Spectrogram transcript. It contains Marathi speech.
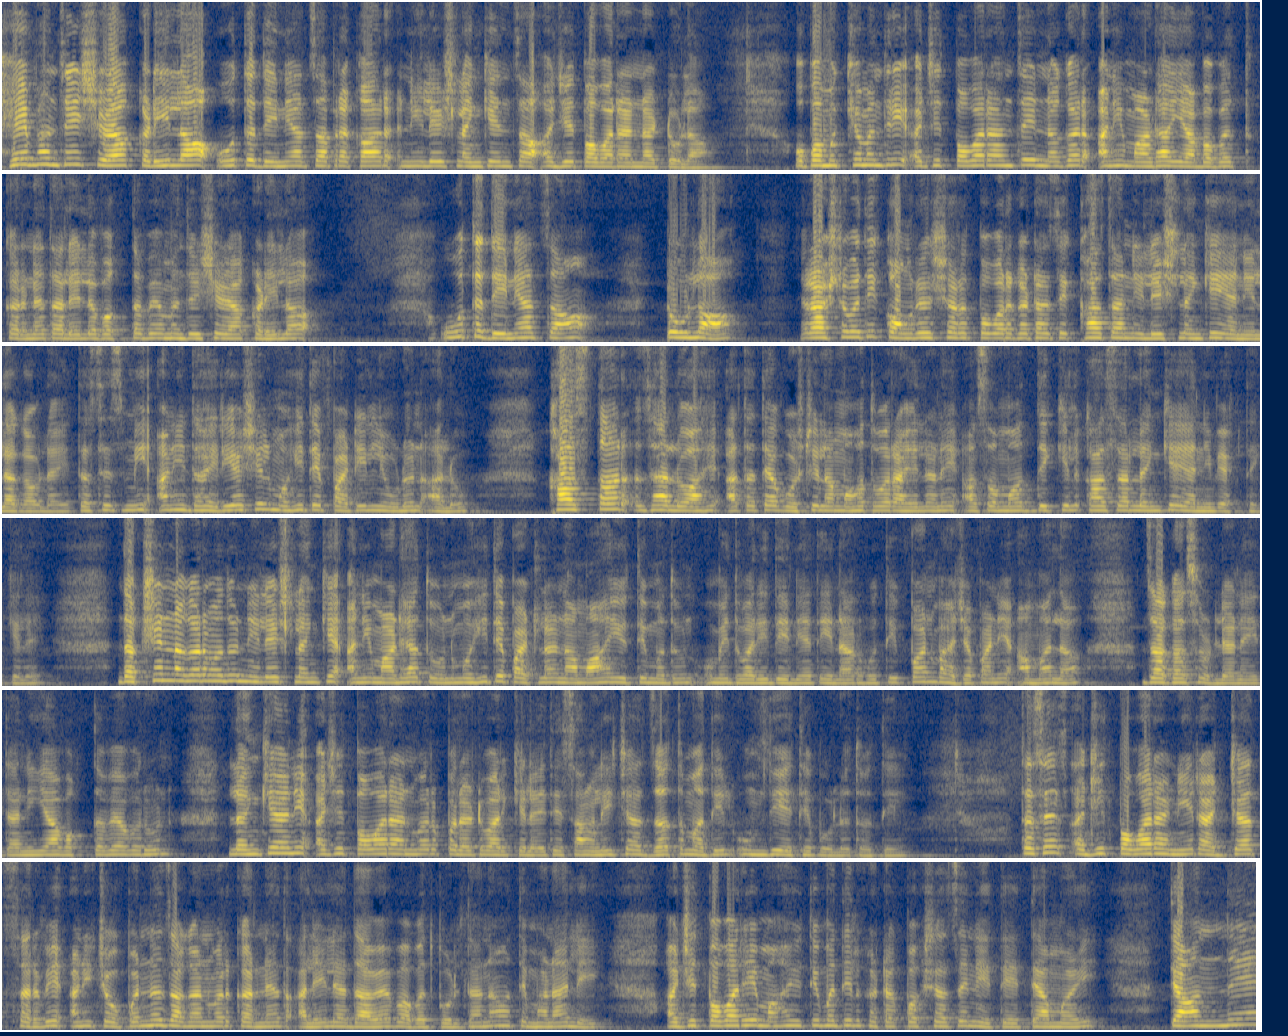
हे म्हणजे शिळा कढीला ओत देण्याचा प्रकार निलेश लंकेंचा अजित पवारांना टोला. उपमुख्यमंत्री अजित पवारांचे नगर आणि माढा याबाबत करण्यात आलेलं वक्तव्य म्हणजे शिळा कढीला ऊत देण्याचा टोला राष्ट्रवादी काँग्रेस शरद पवार गटाचे खासदार निलेश लंके यांनी लगावला आहे तसेच मी आणि धैर्यशील मोहिते पाटील निवडून आलो. खासदार झालो आहे. आता त्या गोष्टीला महत्त्व राहिलं नाही असं मत देखील खासदार लंके यांनी व्यक्त केले दक्षिण नगरमधून निलेश लंके आणि माढ्यातून मोहिते पाटलांना महायुतीमधून उमेदवारी देण्यात येणार होती पण भाजपाने आम्हाला जागा सोडल्या नाहीत आणि या वक्तव्यावरून लंके आणि अजित पवारांवर पलटवार केलाय ते सांगलीच्या जतमधील उमदी येथे बोलत होते. तसेच अजित पवारांनी राज्यात सर्वे आणि चौपन्न जागांवर करण्यात आलेल्या दाव्याबाबत बोलताना ते म्हणाले अजित पवार हे महायुतीमधील घटक पक्षाचे नेते त्यामुळे त्यांनी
